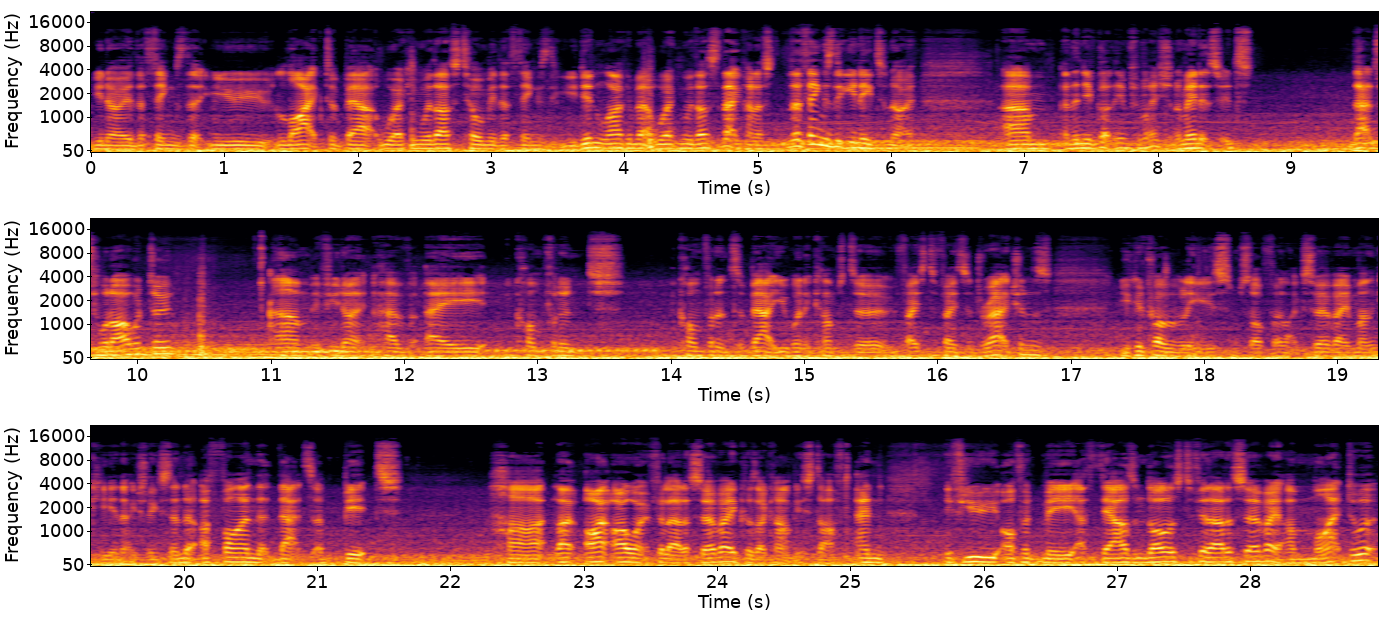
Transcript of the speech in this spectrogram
you know, the things that you liked about working with us. Tell me the things that you didn't like about working with us. That kind of the things that you need to know, um, and then you've got the information. I mean, it's it's that's what I would do. Um, if you don't have a confident confidence about you when it comes to face-to-face interactions, you could probably use some software like SurveyMonkey and actually send it. I find that that's a bit hard. Like I, I won't fill out a survey because I can't be stuffed. And if you offered me a thousand dollars to fill out a survey, I might do it,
